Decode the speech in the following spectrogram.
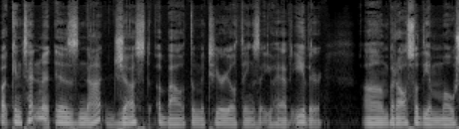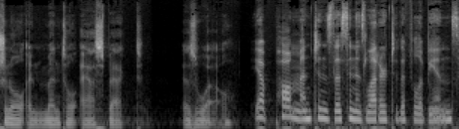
But contentment is not just about the material things that you have either, um, but also the emotional and mental aspect as well. Yep, Paul mentions this in his letter to the Philippians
